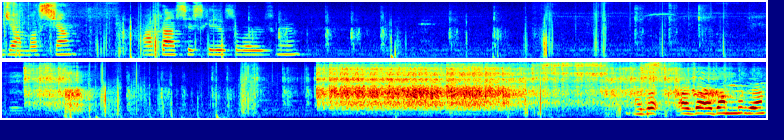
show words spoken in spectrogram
Can basacağım. Arkadan ses geliyorsa bana üzgünüm. Aga, aga adam burada.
